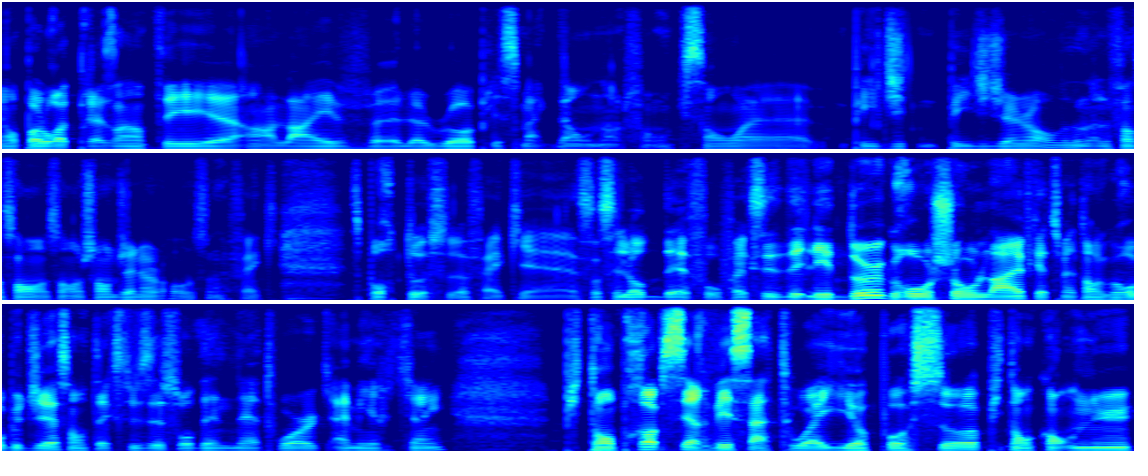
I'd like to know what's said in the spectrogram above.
n'ont pas le droit de présenter euh, en live euh, le Raw et le SmackDown, dans le fond, qui sont euh, PG, PG General. Dans le fond, sont, sont, Generals. hein. C'est pour tous. Ça, c'est l'autre défaut. Fait que les deux gros shows live que tu mets ton gros budget sont exclusifs sur des networks américains. Puis ton propre service à toi, il n'y a pas ça. Puis ton contenu,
